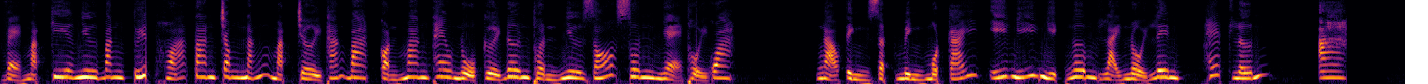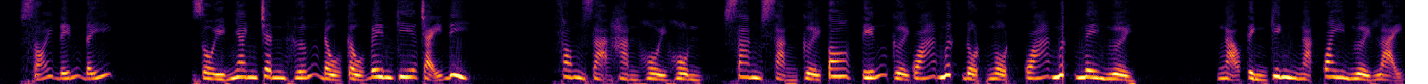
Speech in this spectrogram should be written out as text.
vẻ mặt kia như băng tuyết hóa tan trong nắng mặt trời tháng 3 còn mang theo nụ cười đơn thuần như gió xuân nhẹ thổi qua. Ngạo tình giật mình một cái, ý nghĩ nhịp ngơm lại nổi lên, hét lớn. a sói đến đấy. Rồi nhanh chân hướng đầu cầu bên kia chạy đi. Phong dạ hàn hồi hồn, sang sảng cười to tiếng cười quá mức đột ngột quá mức mê người. Ngạo tình kinh ngạc quay người lại,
